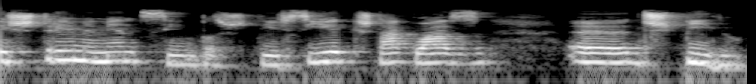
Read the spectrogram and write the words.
extremamente simples. Dir-se-ia que está quase uh, despido.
